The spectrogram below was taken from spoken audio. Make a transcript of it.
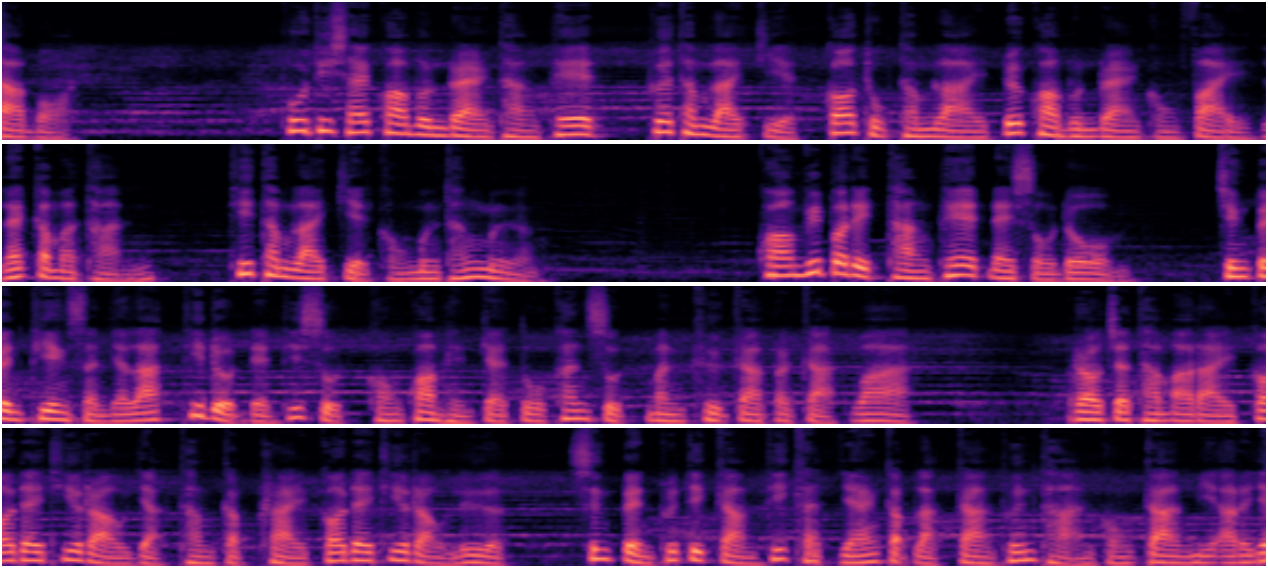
ตาบอด ผู้ที่ใช้ความรุนแรงทางเพศ เพื่อทำลายเกียรติก็ถูกทำลายด้วยความรุนแรงของไฟและกรรมฐานที่ทำลายเกียรติของเมืองทั้งเมือง ความวิปริตทางเพศในโสโดม จึงเป็นเพียงสัญลักษณ์ที่โดดเด่นที่สุดของความเห็นแก่ตัวขั้นสุดมันคือการประกาศว่า เราจะทำอะไรก็ได้ที่เราอยากทำกับใครก็ได้ที่เราเลือก ซึ่งเป็นพฤติกรรมที่ขัดแย้งกับหลักการพื้นฐานของการมีอารย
